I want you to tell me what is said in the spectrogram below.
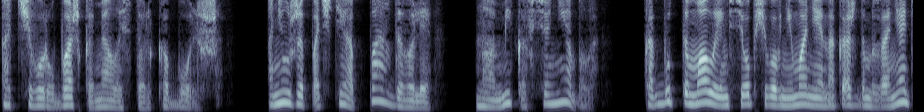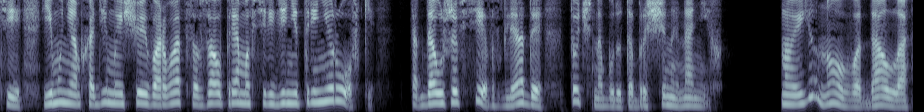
отчего рубашка мялась только больше. Они уже почти опаздывали, но Мика все не было. Как будто мало им всеобщего внимания на каждом занятии, ему необходимо еще и ворваться в зал прямо в середине тренировки. Тогда уже все взгляды точно будут обращены на них. Но ее нового Далла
